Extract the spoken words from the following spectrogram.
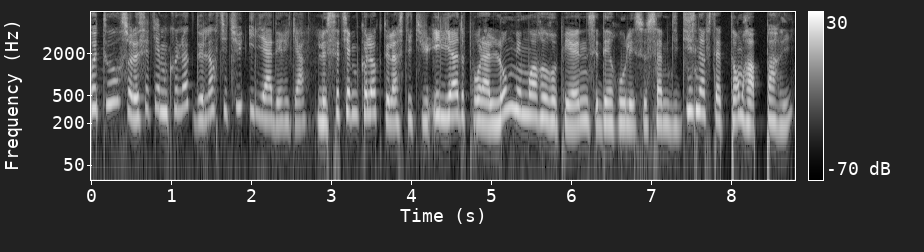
Retour sur le 7 colloque de l'Institut Iliade, Erika. Le 7 colloque de l'Institut Iliade pour la longue mémoire européenne s'est déroulé ce samedi 19 septembre à Paris.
